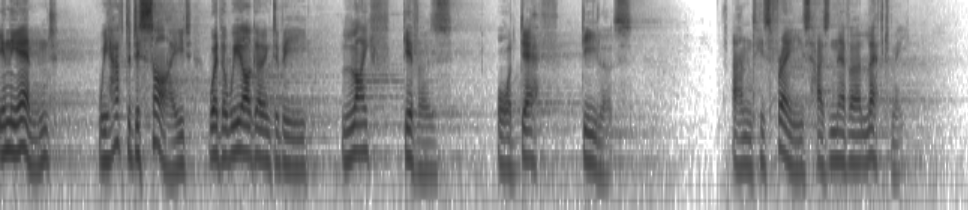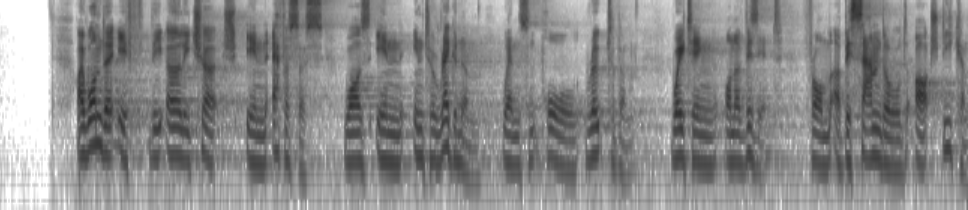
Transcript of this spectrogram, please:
In the end, we have to decide whether we are going to be life givers or death dealers. And his phrase has never left me. I wonder if the early church in Ephesus was in interregnum when St. Paul wrote to them, waiting on a visit from a besandaled archdeacon.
